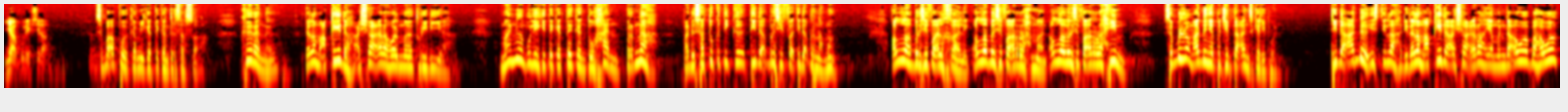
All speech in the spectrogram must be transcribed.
Ya, boleh sila. Sebab apa kami katakan tersasar? Kerana dalam akidah Asy'ariyah wal Maturidiyah mana boleh kita katakan Tuhan pernah pada satu ketika tidak bersifat tidak bernama. Allah bersifat Al-Khaliq, Allah bersifat Ar-Rahman, Allah bersifat Ar-Rahim sebelum adanya penciptaan sekalipun. Tidak ada istilah di dalam akidah Asy'ariyah yang mendakwa bahawa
